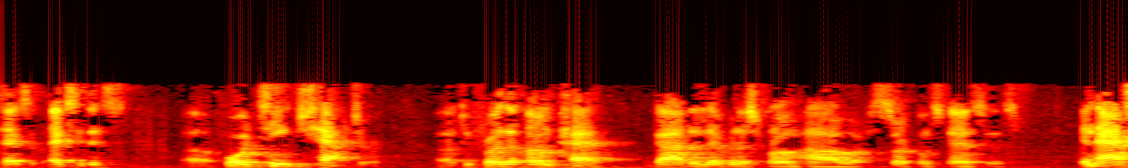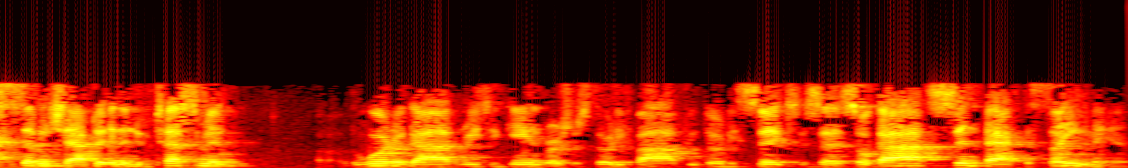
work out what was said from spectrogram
text of Exodus uh, 14th chapter uh, to further unpack God delivering us from our circumstances. In Acts, the seventh chapter in the New Testament, the word of God reads again verses 35 through 36. It says, So God sent back the same man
